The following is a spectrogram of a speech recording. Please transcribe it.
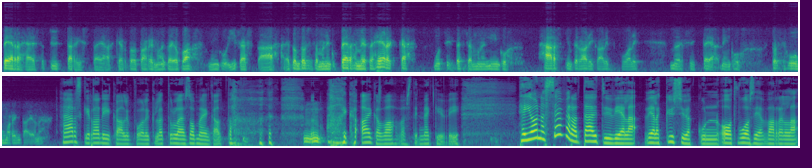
perheestä, tyttäristä ja kertoo tarinoita jopa niin kuin isästään. Että on tosi semmoinen niin perhemies herkkä, mutta sitten semmoinen niin kuin härskimpi, radikaalimpi puoli myös sitten ja niin kuin, tosi huumorintajuinen. Härski radikaalipuoli kyllä tulee somen kautta mm. aika, aika vahvasti näkyviin. Hei Joonas, sen verran täytyy vielä, vielä kysyä, kun oot vuosien varrella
